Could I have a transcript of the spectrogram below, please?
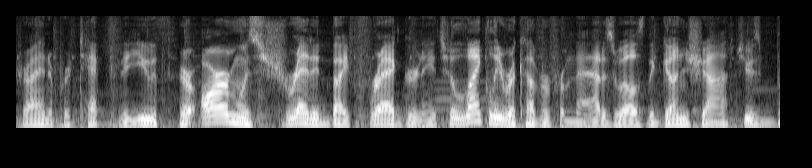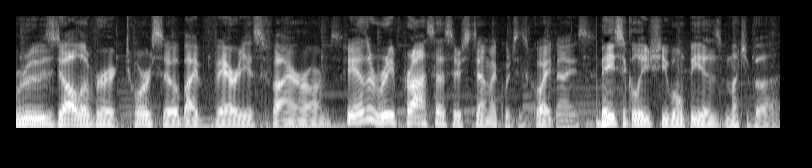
trying to protect the youth. Her arm was shredded by frag grenades. She'll likely recover from that, as well as the gunshot. She was bruised all over her torso by various firearms. She has a reprocessor stomach, which is quite nice. Basically, she won't be as much of a,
